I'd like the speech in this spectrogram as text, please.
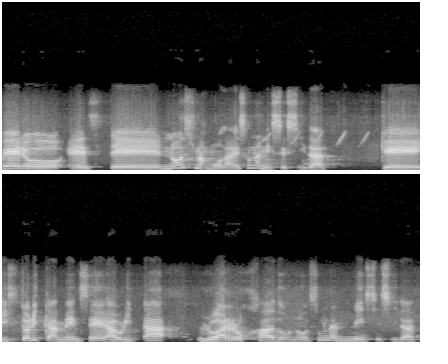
Pero este no es una moda, es una necesidad que históricamente ahorita lo ha arrojado, ¿no? Es una necesidad.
